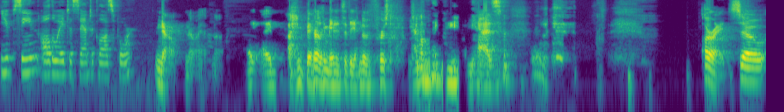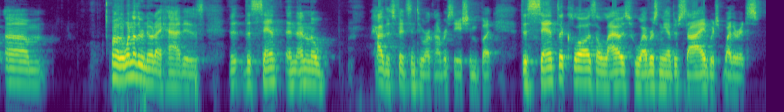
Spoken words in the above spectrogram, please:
you've seen all the way to Santa Clause four? No, no, I have not. I, I, I barely made it to the end of the first one. I don't think anybody has. All right. So, um, well, the one other note I had is the the Santa, and I don't know how this fits into our conversation, but the Santa Clause allows whoever's on the other side, which whether it's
